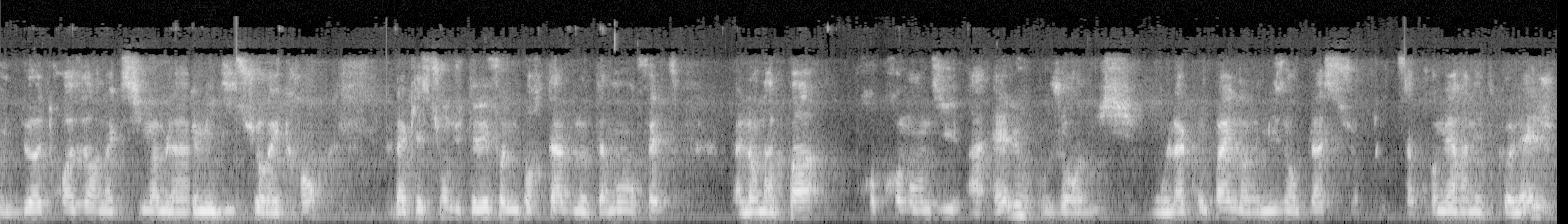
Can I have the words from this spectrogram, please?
et 2 à 3 heures maximum l'après-midi sur écran. La question du téléphone portable, notamment, en fait, elle n'en a pas proprement dit à elle aujourd'hui. On l'accompagne dans la mise en place sur toute sa première année de collège.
